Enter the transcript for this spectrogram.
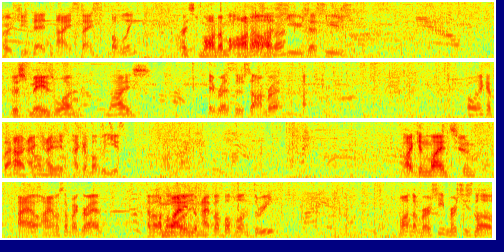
Oh, she's dead. Nice, nice. Bubbling. Nice mon him. Ana, Oh, Ana. that's huge. That's huge. This maze one. Nice. They res their Sombra. Oh, they got the I, hack I, on I me. can I can bubble you. I can mine soon. I, I almost have my grab. I have, a I'm bubble, mining them. I have a bubble in three. I'm on the Mercy. Mercy's low.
